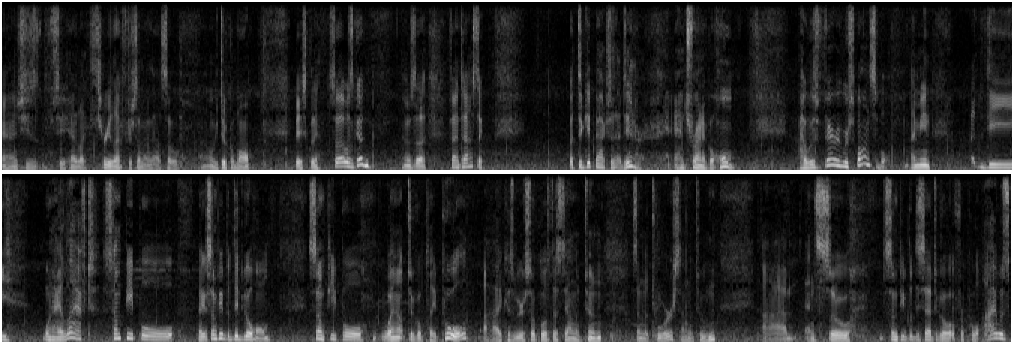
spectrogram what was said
And she's she had like three left or something like that, so uh, we took them all, basically. So that was good. It was uh, fantastic. But to get back to that dinner and trying to go home, I was very responsible. I mean, the when I left, some people like some people did go home. Some people went out to go play pool because uh, we were so close to San Latun, San Latour, San Latun. Um, and so some people decided to go out for pool. I was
